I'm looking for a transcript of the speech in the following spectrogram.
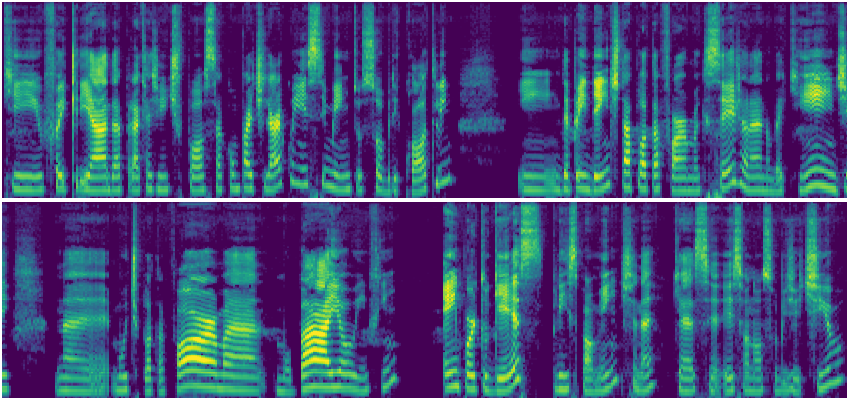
que foi criada para que a gente possa compartilhar conhecimento sobre Kotlin, independente da plataforma que seja, né, no back-end, né, multiplataforma, mobile, enfim, em português, principalmente, né, que esse, esse é o nosso objetivo.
